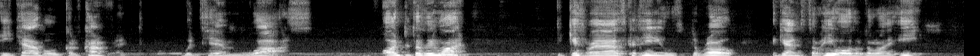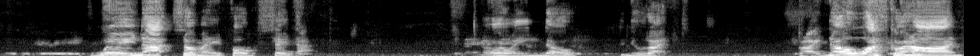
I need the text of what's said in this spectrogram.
a terrible conflict with Jim Ross on 2001. The Kiss My Ass continues to roll against the heroes of WWE. We not so many folks say that. I already know the new light. But I know what's going on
